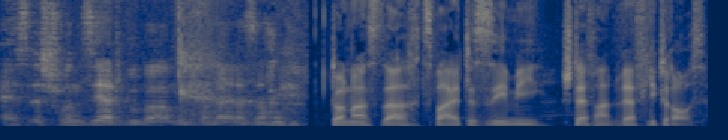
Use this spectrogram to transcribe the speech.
Es ist schon sehr drüber, muss man leider sagen. Donnerstag, zweites Semi. Stefan, wer fliegt raus?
